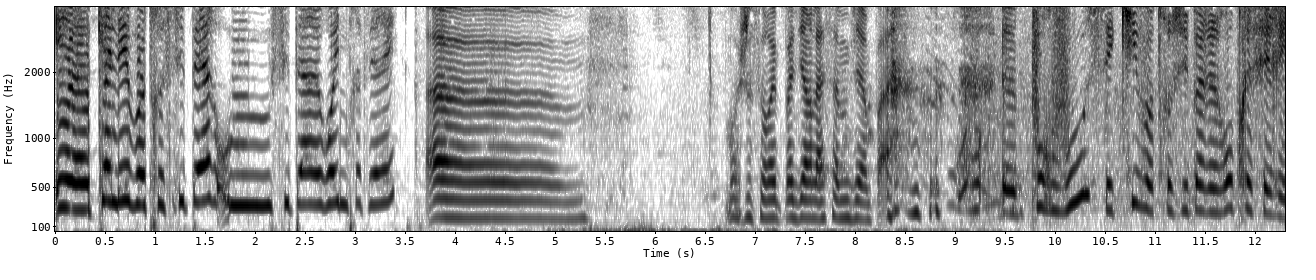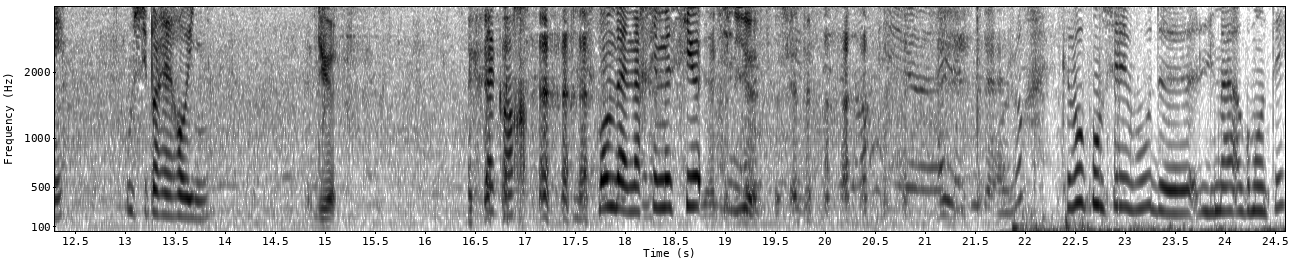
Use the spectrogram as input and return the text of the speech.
Et euh, quel est votre super ou super-héroïne préférée? Euh... Moi, je saurais pas dire là, ça me vient pas. Euh, pour vous, c'est qui votre super-héros préféré Ou super-héroïne? Dieu. D'accord. Bon, ben merci monsieur. Dieu. Bonjour. Que vous pensez-vous de l'humain augmenté?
